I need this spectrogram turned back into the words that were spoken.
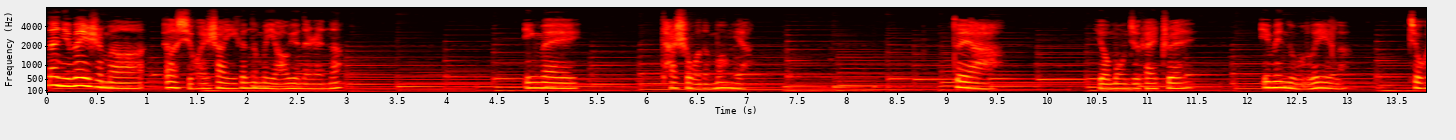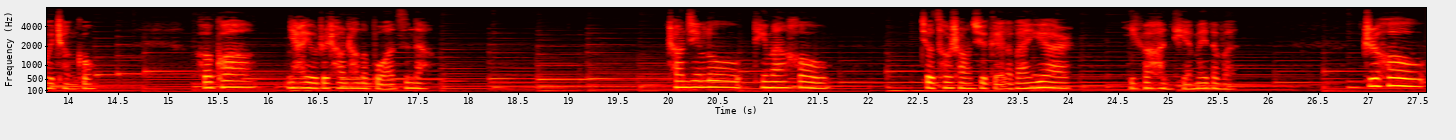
那你为什么要喜欢上一个那么遥远的人呢？因为他是我的梦呀。对啊，有梦就该追，因为努力了就会成功。何况你还有着长长的脖子呢。长颈鹿听完后。就凑上去给了弯月儿一个很甜美的吻，之后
